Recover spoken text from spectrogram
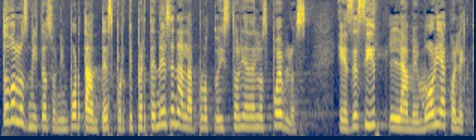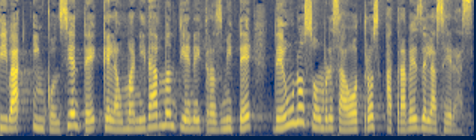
Todos los mitos son importantes porque pertenecen a la protohistoria de los pueblos, es decir, la memoria colectiva inconsciente que la humanidad mantiene y transmite de unos hombres a otros a través de las eras.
